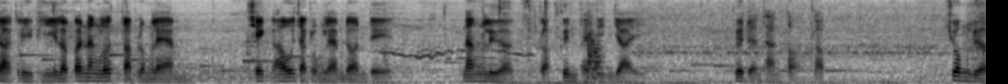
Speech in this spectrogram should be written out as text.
จากหลีผีเราก็นั่งรถกลับโรงแรม เช็คเอาท์จากโรงแรมดอนเดทนั่งเรือกลับขึ้นแผ่นดินใหญ่ เพื่อเดินทางต่อครับ ช่วงเรือ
